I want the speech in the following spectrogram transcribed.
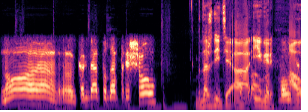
Но э, когда туда пришел, Подождите, а, Игорь, а,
